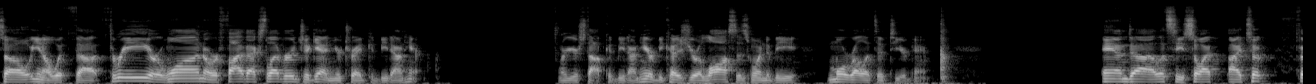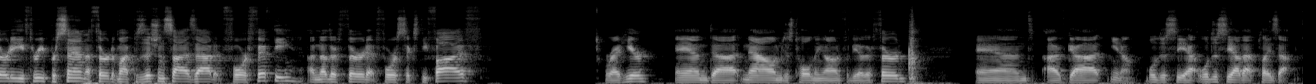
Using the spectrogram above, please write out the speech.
So, you know, with uh, three or one or 5x leverage, again, your trade could be down here. Or your stop could be down here because your loss is going to be more relative to your gain. And uh, let's see. So I, I took 33%, a third of my position size out at 450, another third at 465, right here. And uh, now I'm just holding on for the other third. And I've got, you know, we'll just see how, we'll just see how that plays out.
